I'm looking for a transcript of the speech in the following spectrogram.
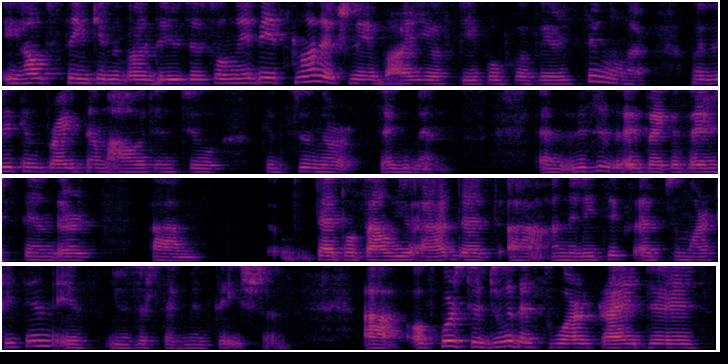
it helps thinking about the users. Well, maybe it's not actually a body of people who are very similar. Maybe we can break them out into consumer segments. And this is a, like a very standard um, type of value add that uh, analytics add to marketing is user segmentation. Uh, of course, to do this work, right, there is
